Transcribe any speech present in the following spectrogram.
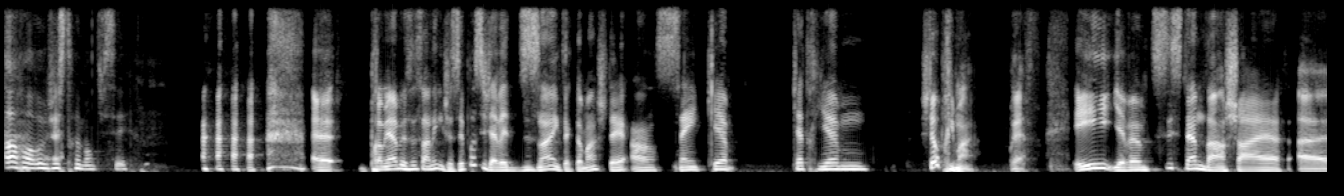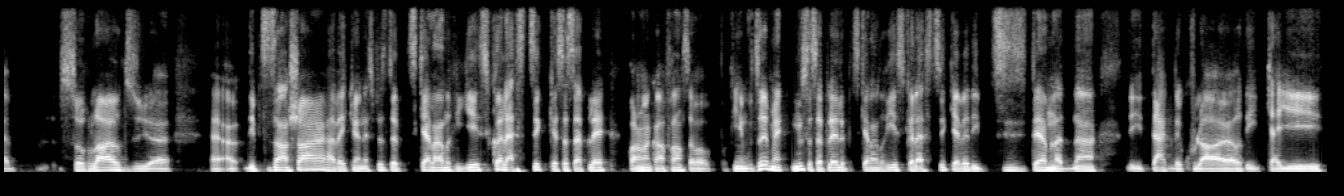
Hors enregistrement, tu sais. euh, première business en ligne, je ne sais pas si j'avais 10 ans exactement. J'étais en cinquième, quatrième. J'étais au primaire. Bref. Et il y avait un petit système d'enchères euh, sur l'heure du. Euh, euh, des petites enchères avec un espèce de petit calendrier scolastique que ça s'appelait. Probablement qu'en France, ça va rien vous dire, mais nous, ça s'appelait le petit calendrier scolastique. Il y avait des petits items là-dedans, des tacs de couleurs, des cahiers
